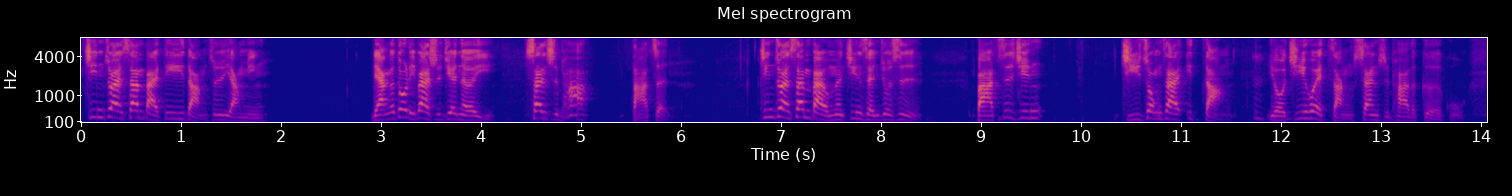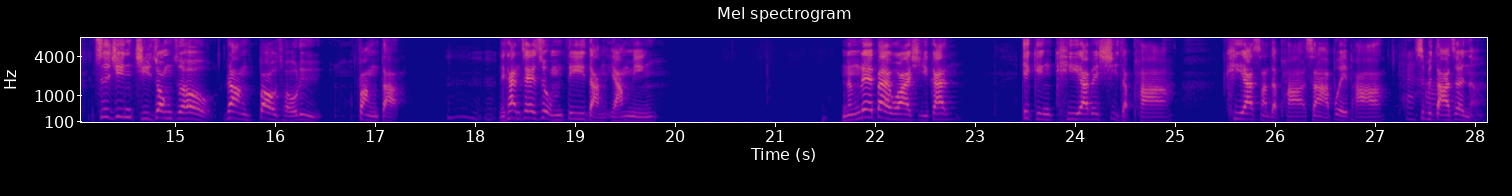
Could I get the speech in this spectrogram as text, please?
金赚三百第一档就是阳明，两个多礼拜时间而已，三十趴达阵。金赚三百，我们的精神就是把资金集中在一档有机会涨三十趴的个股，资金集中之后，让报酬率放大。你看这次我们第一档阳明，两礼拜外的时间已经起啊要四十趴，起啊三的趴、三不会趴是不是大正了？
